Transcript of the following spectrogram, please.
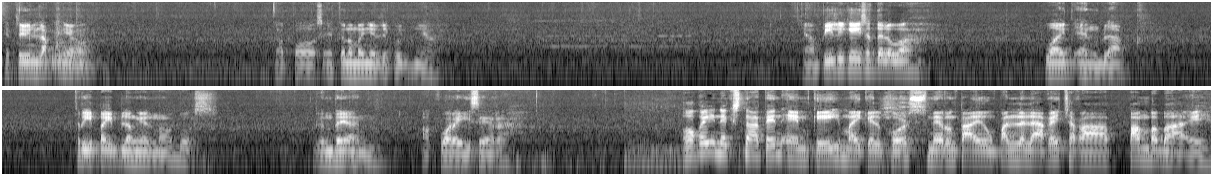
Ito yung lock niya oh. Tapos, ito naman yung likod niya. Yan, pili kayo sa dalawa. White and black. 3.5 lang yan mga boss. Ganda yan. Aqua Racer. Okay, next natin, MK, Michael Kors. Meron tayong panlalaki tsaka pambabae.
